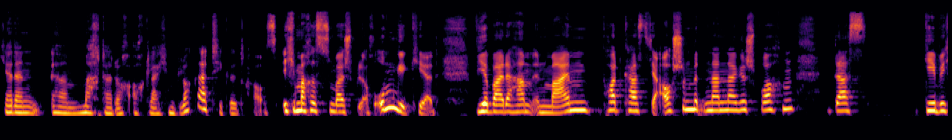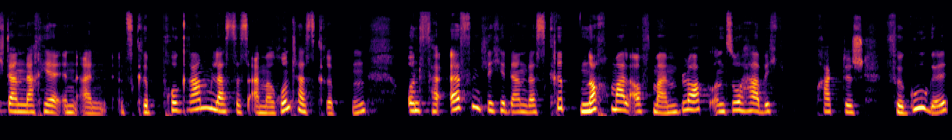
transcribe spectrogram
ja, dann ähm, mach da doch auch gleich einen Blogartikel draus. Ich mache es zum Beispiel auch umgekehrt. Wir beide haben in meinem Podcast ja auch schon miteinander gesprochen, dass gebe ich dann nachher in ein Skriptprogramm, lasse das einmal runterskripten und veröffentliche dann das Skript nochmal auf meinem Blog und so habe ich praktisch für Google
